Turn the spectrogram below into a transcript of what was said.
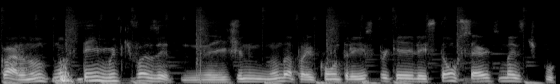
claro, não, não tem muito o que fazer. A gente não, não dá pra ir contra isso porque eles estão certos, mas, tipo,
